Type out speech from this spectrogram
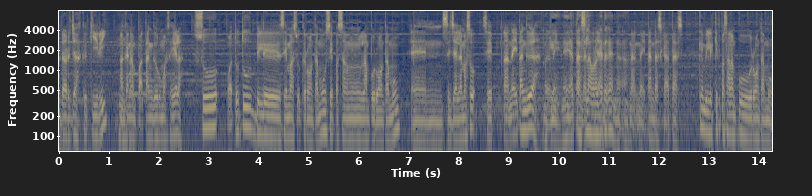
darjah ke kiri, hmm. akan nampak tangga rumah saya lah. So waktu tu bila saya masuk ke ruang tamu Saya pasang lampu ruang tamu And sejalan masuk Saya nak naik tangga lah. Okay, Naik, naik atas lah orang ya, kata kan nak, nak naik tandas ke atas. Kan bila kita pasang lampu ruang tamu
